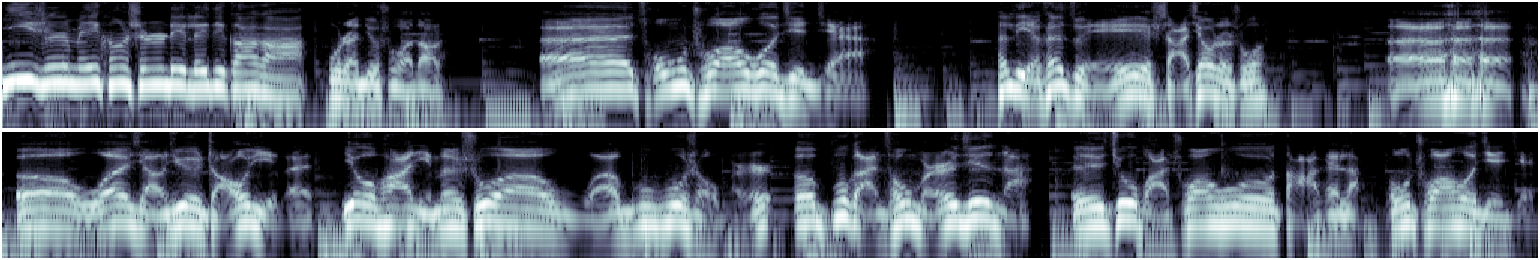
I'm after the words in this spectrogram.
一直没吭声的雷迪嘎嘎忽然就说到了：“哎，从窗户进去。”他咧开嘴傻笑着说：“呃，呃，我想去找你们，又怕你们说我不不守门，呃，不敢从门进呐，呃，就把窗户打开了，从窗户进去的。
